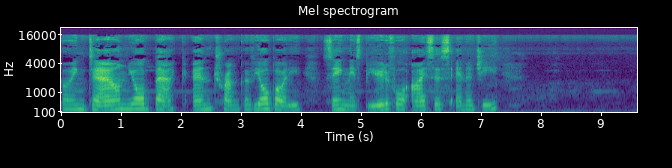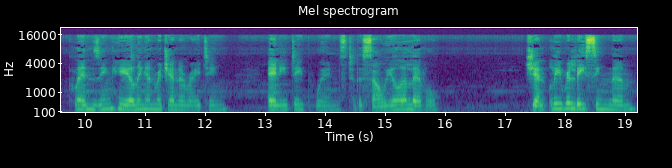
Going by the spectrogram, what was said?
Going down your back and trunk of your body, seeing this beautiful Isis energy cleansing, healing, and regenerating any deep wounds to the cellular level, gently releasing them,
